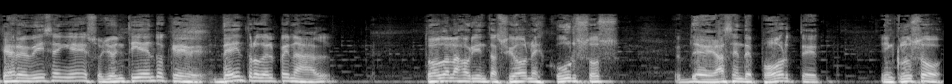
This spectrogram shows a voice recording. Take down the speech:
que revisen eso. Yo entiendo que dentro del penal, todas las orientaciones, cursos, de- hacen deporte, incluso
